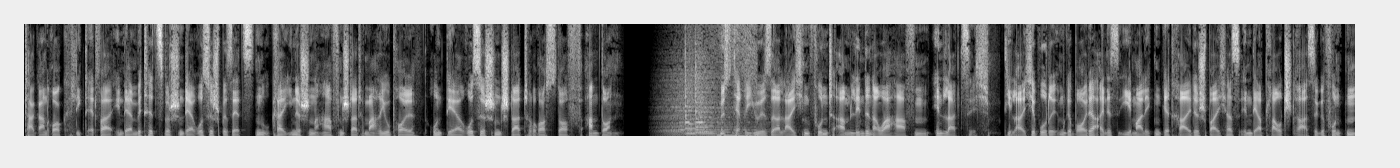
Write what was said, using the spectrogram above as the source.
Taganrog liegt etwa in der Mitte zwischen der russisch besetzten ukrainischen Hafenstadt Mariupol und der russischen Stadt Rostov am Don. Mysteriöser Leichenfund am Lindenauer Hafen in Leipzig. Die Leiche wurde im Gebäude eines ehemaligen Getreidespeichers in der Plautstraße gefunden.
